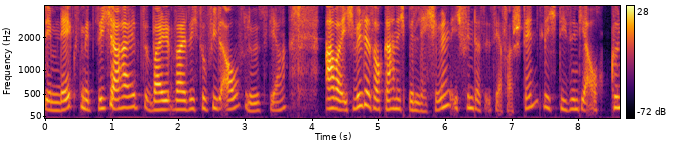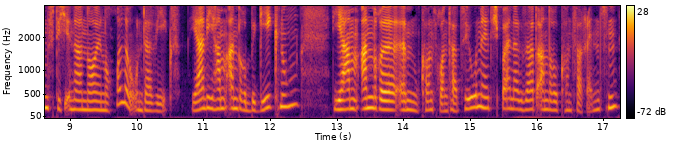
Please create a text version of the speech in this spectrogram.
Demnächst mit Sicherheit, weil, weil sich so viel auflöst, ja. Aber ich will das auch gar nicht belächeln. Ich finde, das ist ja verständlich. Die sind ja auch künftig in einer neuen Rolle unterwegs. Ja, die haben andere Begegnungen, die haben andere ähm, Konfrontationen, hätte ich beinahe gesagt, andere Konferenzen.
